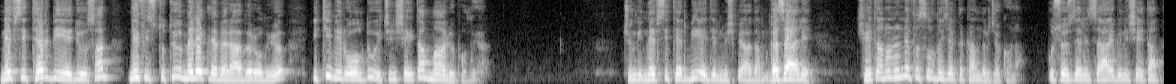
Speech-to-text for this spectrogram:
Nefsi terbiye ediyorsan nefis tutuyor melekle beraber oluyor. İki bir olduğu için şeytan mağlup oluyor. Çünkü nefsi terbiye edilmiş bir adam Gazali şeytan ona ne fısıldayacak da kandıracak onu. Bu sözlerin sahibini şeytan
